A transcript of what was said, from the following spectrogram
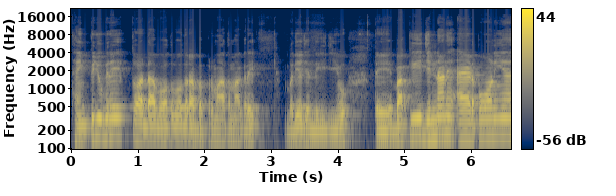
ਥੈਂਕ ਯੂ ਵੀਰੇ, ਤੁਹਾਡਾ ਬਹੁਤ ਬਹੁਤ ਰੱਬ ਪ੍ਰਮਾਤਮਾ ਕਰੇ, ਵਧੀਆ ਜ਼ਿੰਦਗੀ ਜੀਓ। ਤੇ ਬਾਕੀ ਜਿਨ੍ਹਾਂ ਨੇ ਐਡ ਪਵਾਉਣੀ ਹੈ,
